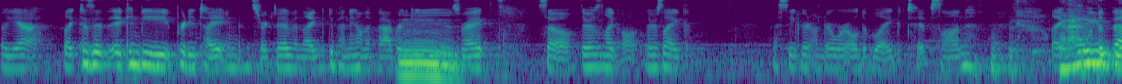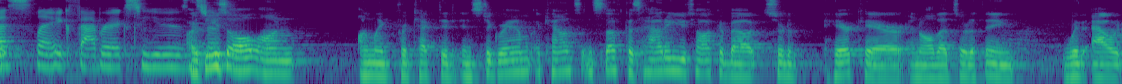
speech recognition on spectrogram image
but yeah, like because it, it can be pretty tight and constrictive, and like depending on the fabric you use, right? So there's like all, there's like a secret underworld of like tips on like how do what the you- best like fabrics to use. Are stuff. these all on on like protected Instagram accounts and stuff? Because how do you talk about sort of hair care and all that sort of thing without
